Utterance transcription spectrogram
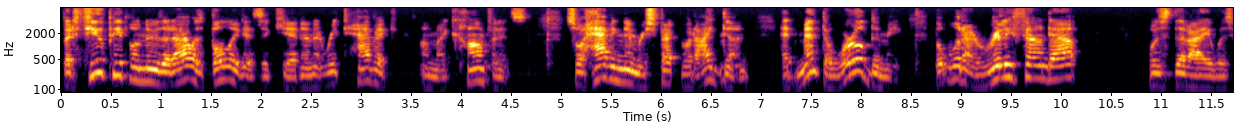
But few people knew that I was bullied as a kid and it wreaked havoc on my confidence. So having them respect what I'd done had meant the world to me. But what I really found out was that I was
